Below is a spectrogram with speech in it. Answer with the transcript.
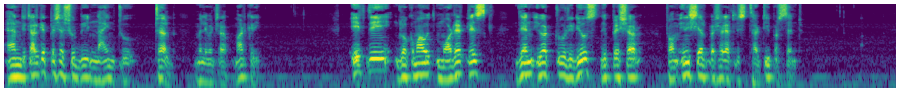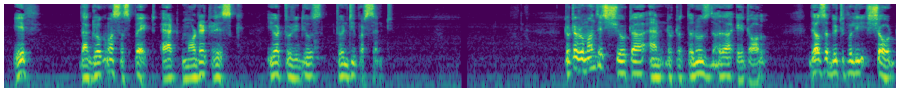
and the target pressure should be 9 to 12 millimeter of mercury. If the glaucoma with moderate risk, then you have to reduce the pressure from initial pressure at least 30%. If the glaucoma suspect at moderate risk, you have to reduce 20%. Dr. Ramanjit Sihota and Dr. Tanuj Dada et al. They also beautifully showed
